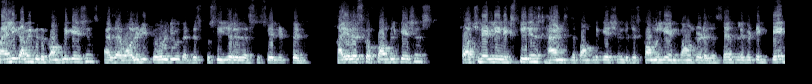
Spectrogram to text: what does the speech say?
Finally, coming to the complications, as I've already told you that this procedure is associated with high risk of complications. Fortunately, in experienced hands, the complication which is commonly encountered is a self-limiting pain.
